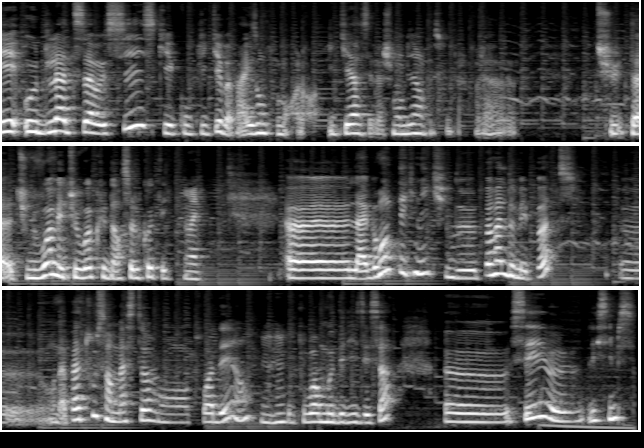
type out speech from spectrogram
Et au-delà de ça aussi, ce qui est compliqué, bah, par exemple, bon, alors Ikea c'est vachement bien parce que bah, voilà, euh, tu, le vois, mais tu le vois que d'un seul côté. Ouais. Euh, la grande technique de pas mal de mes potes, euh, on n'a pas tous un master en 3D, hein, Mhm. pour pouvoir modéliser ça, euh, c'est les Sims.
